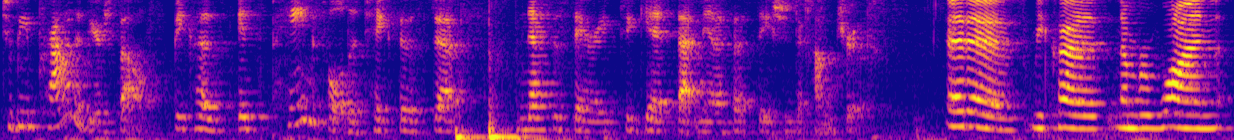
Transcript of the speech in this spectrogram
to be proud of yourself because it's painful to take those steps necessary to get that manifestation to come true. It is because number one,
